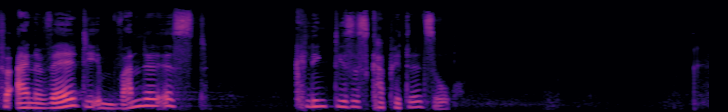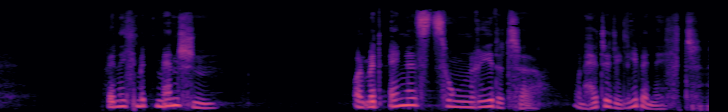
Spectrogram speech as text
für eine Welt, die im Wandel ist, klingt dieses Kapitel so. Wenn ich mit Menschen und mit Engelszungen redete und hätte die Liebe nicht,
